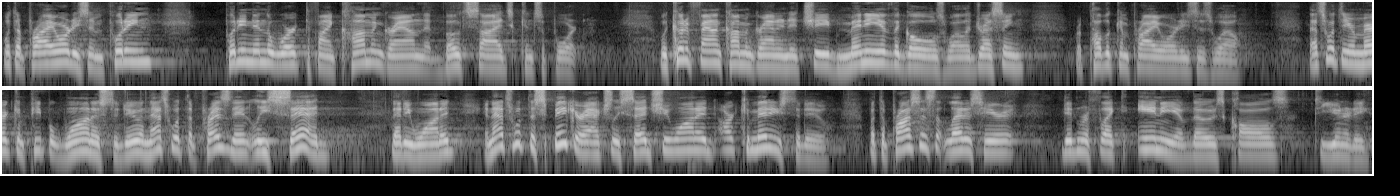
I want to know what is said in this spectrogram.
with their priorities and putting, putting in the work to find common ground that both sides can support. We could have found common ground and achieved many of the goals while addressing Republican priorities as well. That's what the American people want us to do, and that's what the president at least said that he wanted, and that's what the speaker actually said she wanted our committees to do. But the process that led us here didn't reflect any of those calls to unity.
